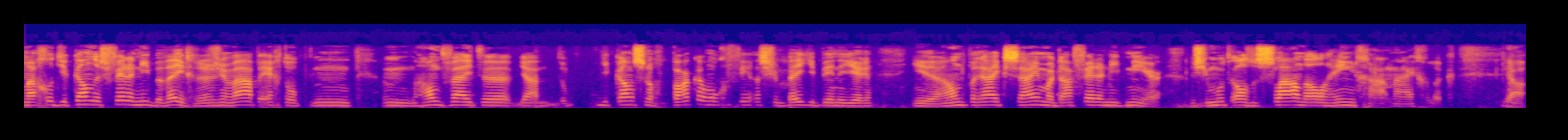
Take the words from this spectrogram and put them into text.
Maar goed, je kan dus verder niet bewegen. Dus als je een wapen echt op mm, een handwijdte, ja, op- je kan ze nog pakken ongeveer als je een beetje binnen je, je handbereik zijn, maar daar verder niet meer. Dus je moet als een slaande al heen gaan eigenlijk. Ja.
